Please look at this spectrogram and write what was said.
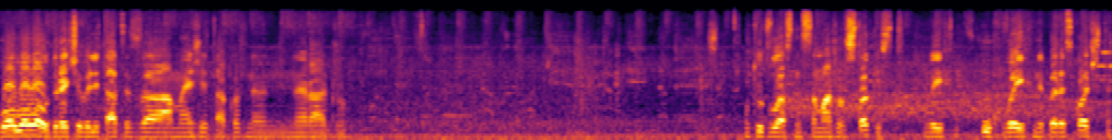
Воу-воу-воу, до речі, вилітати за межі також не, не раджу. Отут, власне, сама жорстокість. Ви їх. Ух, ви їх не перескочите.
